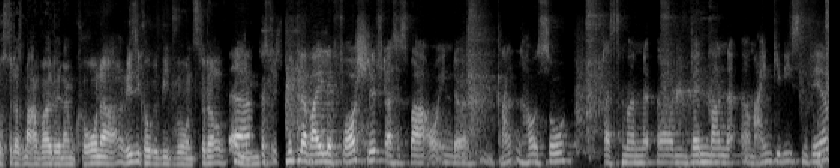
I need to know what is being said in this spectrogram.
musst du das machen, weil du in einem Corona-Risikogebiet wohnst, oder? Äh, das ist mittlerweile Vorschrift, also es war auch in der, im Krankenhaus so, dass man, ähm, wenn man ähm, eingewiesen wird,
